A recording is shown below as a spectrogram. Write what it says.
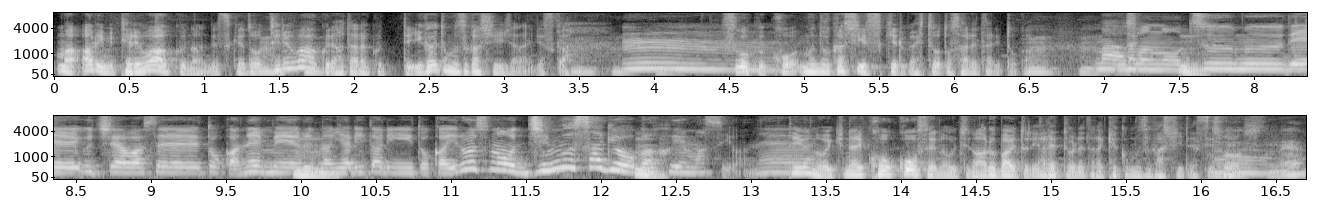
まあ、ある意味テレワークなんですけど、テレワークで働くって意外と難しいじゃないですか、うんすごくこう難しいスキルが必要とされたりとか、まあその、うん。ズームで打ち合わせとかねメールのやり取りとか、いろいろその事務作業が増えますよね。っていうのをいきなり高校生のうちのアルバイトでやれって言われたら結構難しいですよね。そう。ですね。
